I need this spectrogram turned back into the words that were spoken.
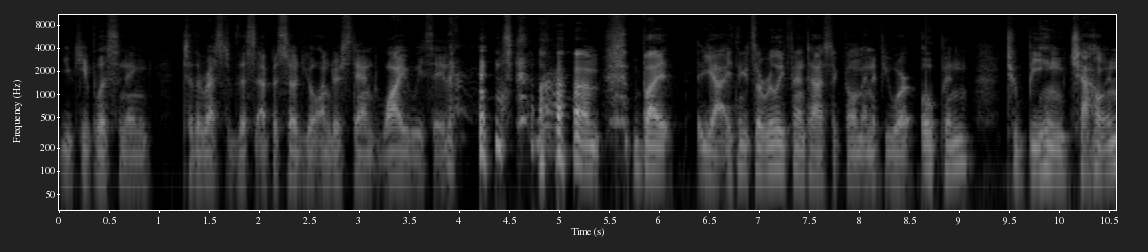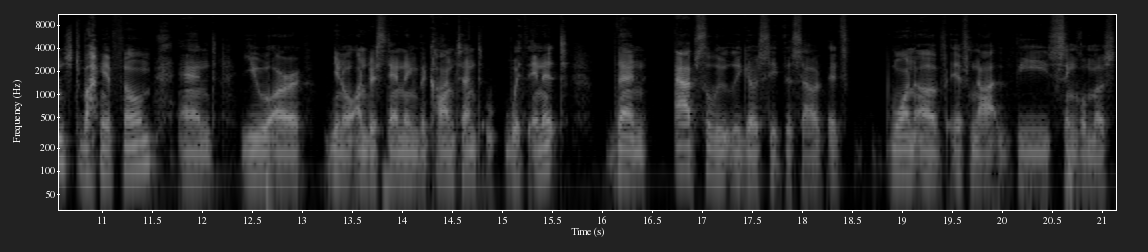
you keep listening to the rest of this episode, you'll understand why we say that. um, but yeah, I think it's a really fantastic film. And if you are open to being challenged by a film and you are, you know, understanding the content within it, then absolutely go seek this out. It's one of, if not the single most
